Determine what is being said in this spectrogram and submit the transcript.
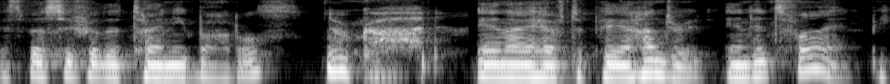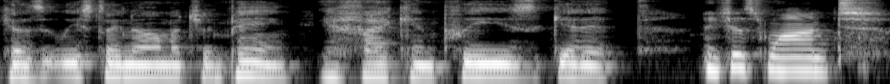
especially for the tiny bottles. Oh, God. and I have to pay a hundred, and it's fine because at least I know how much I'm paying. If I can please get it. I just want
